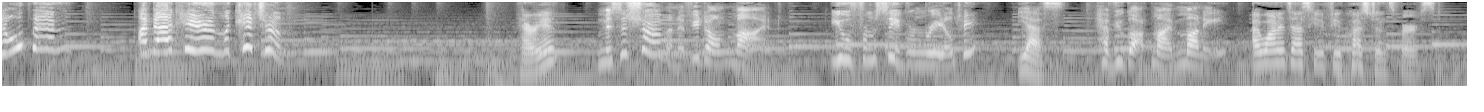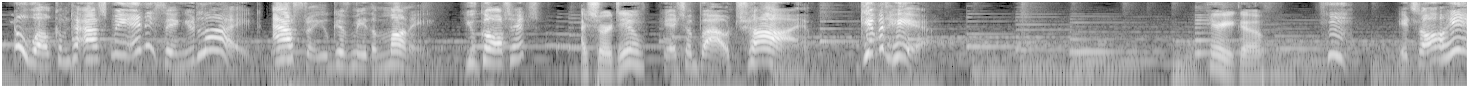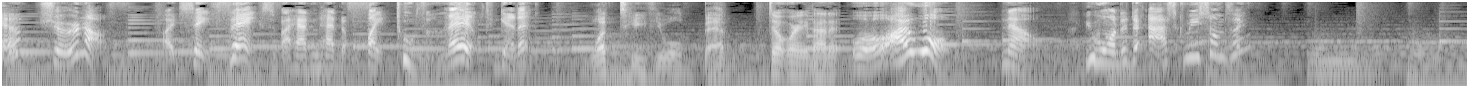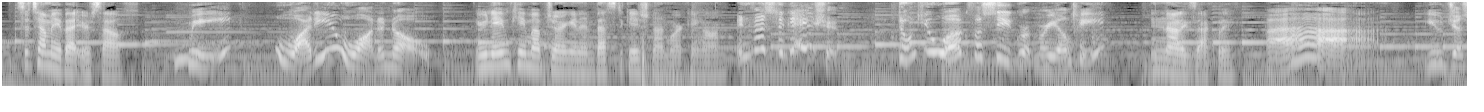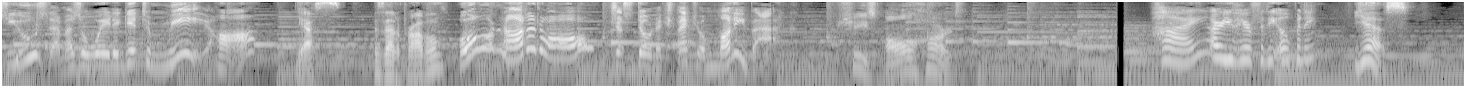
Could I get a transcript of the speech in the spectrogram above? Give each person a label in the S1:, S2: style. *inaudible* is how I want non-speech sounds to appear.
S1: can't open. I'm back here in the kitchen.
S2: Harriet?
S1: Mrs. Sherman, if you don't mind. You from Seagram Realty?
S2: Yes.
S1: Have you got my money?
S2: I wanted to ask you a few questions first.
S1: You're welcome to ask me anything you'd like after you give me the money. You got it?
S2: I sure do.
S1: It's about time. Give it here.
S2: Here you go.
S1: Hmm. It's all here, sure enough. I'd say thanks if I hadn't had to fight tooth and nail to get it.
S3: What teeth, you old bat?
S2: Don't worry about it.
S1: Oh, I won't. Now, you wanted to ask me something?
S2: So tell me about yourself.
S1: Me? What do you want to know?
S2: Your name came up during an investigation I'm working on.
S1: Investigation? Don't you work for Seagram Realty?
S2: Not exactly.
S1: Ah, you just use them as a way to get to me, huh?
S2: Yes. Is that a problem?
S1: Oh, not at all. Just don't expect your money back.
S3: She's all heart.
S4: Hi, are you here for the opening?
S5: Yes.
